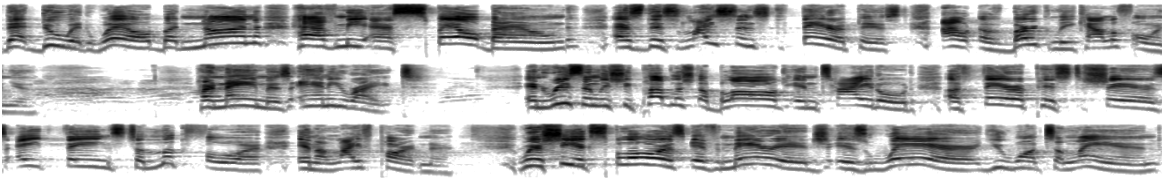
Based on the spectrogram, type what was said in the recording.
that do it well, but none have me as spellbound as this licensed therapist out of Berkeley, California. Her name is Annie Wright. And recently, she published a blog entitled A Therapist Shares Eight Things to Look For in a Life Partner, where she explores if marriage is where you want to land,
